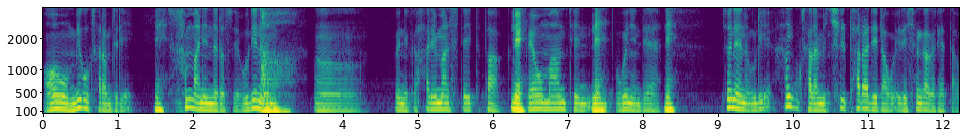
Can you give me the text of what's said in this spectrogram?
어우 미국 사람들이 네. 참 많이 늘었어요. 우리는 아, 어 그러니까 하리만 스테이트 파크, 네. 베어 마운틴 네. 부근인데 네. 전에는 우리 한국 사람이 7, 8알이라고 이렇게 생각을 했다고.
